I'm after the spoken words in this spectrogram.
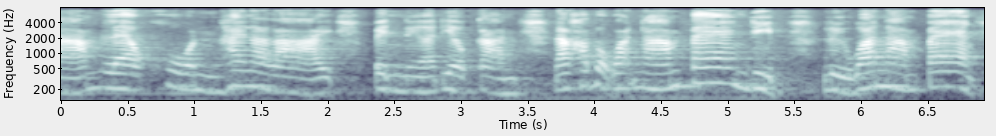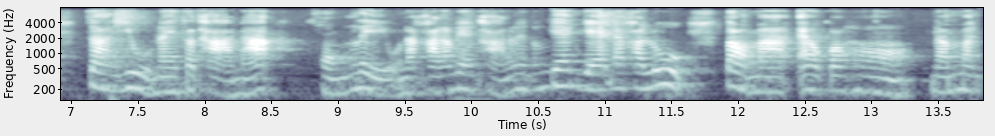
น้ำแล้วคนให้ละลาย เป็นเนื้อเดียวกัน แล้วเขาบอกว่าน้ำแป้งดิบ หรือว่าน้ำแป้งจะอยู่ในสถานะ ของเหลวนะคะนักเรียนขานักเรียนต้องแยกแยะนะคะ ลูกต่อมาแอลกอฮอล์น้ำมัน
